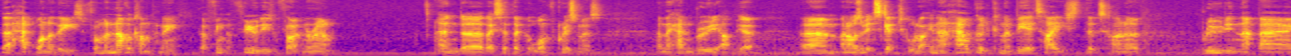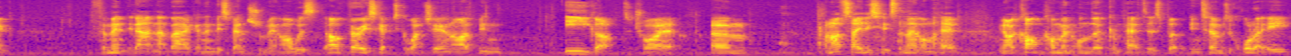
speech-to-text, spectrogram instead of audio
that had one of these from another company. I think a few of these were floating around. And uh, they said they'd got one for Christmas and they hadn't brewed it up yet. Um, and I was a bit sceptical, like, you know, how good can a beer taste that's kind of brewed in that bag, fermented out in that bag, and then dispensed from it? I was, I was very sceptical actually, and I've been eager to try it. Um, and I'd say this hits the nail on the head. You know, I can't comment on the competitors, but in terms of quality,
